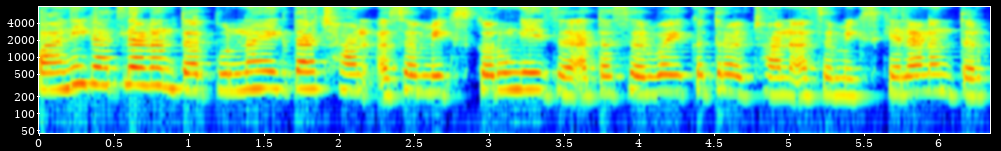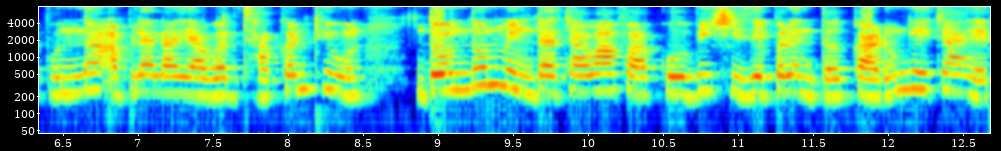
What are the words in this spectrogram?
पाणी घातल्यानंतर पुन्हा एकदा छान असं मिक्स करून घ्यायचं. आता सर्व एकत्र छान असं मिक्स केल्यानंतर पुन्हा आपल्याला यावर झाकण ठेवून दोन दोन मिनटाच्या वाफा कोबी शिजेपर्यंत काढून घ्यायच्या आहेत.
